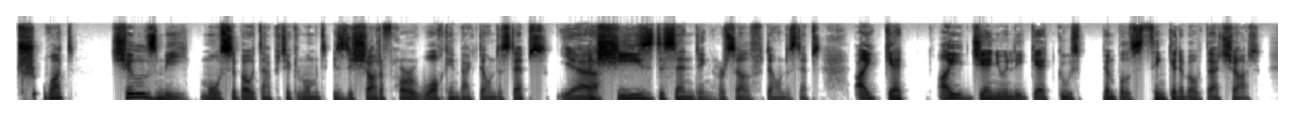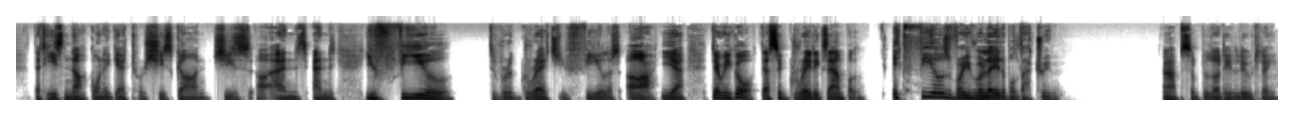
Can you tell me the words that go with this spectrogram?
tr- what chills me most about that particular moment is the shot of her walking back down the steps. Yeah. like she's descending herself down the steps. I get, I genuinely get goose pimples thinking about that shot. That he's not going to get to her. She's gone. She's uh, and and you feel the regret. You feel it. Ah, yeah. There we go. That's a great example. It feels very relatable that dream. Absolutely.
